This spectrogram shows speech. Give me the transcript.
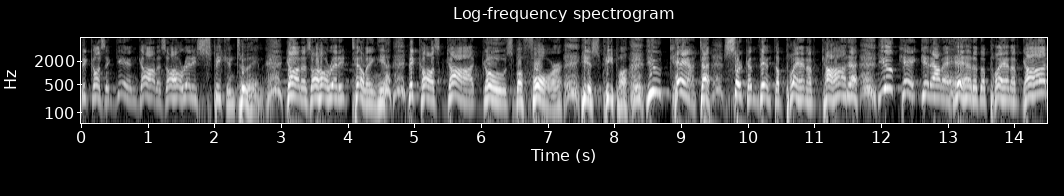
because again, God is already speaking to him. God is already telling him because God goes before his people. You can't circumvent the plan of God. You can't get out ahead of the plan of God.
